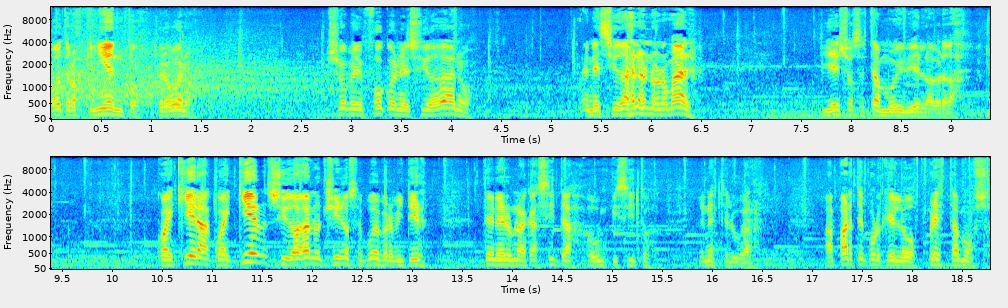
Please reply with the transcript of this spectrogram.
otros 500. Pero bueno, yo me enfoco en el ciudadano, en el ciudadano normal. Y ellos están muy bien, la verdad. Cualquiera, cualquier ciudadano chino se puede permitir tener una casita o un pisito en este lugar. Aparte porque los préstamos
